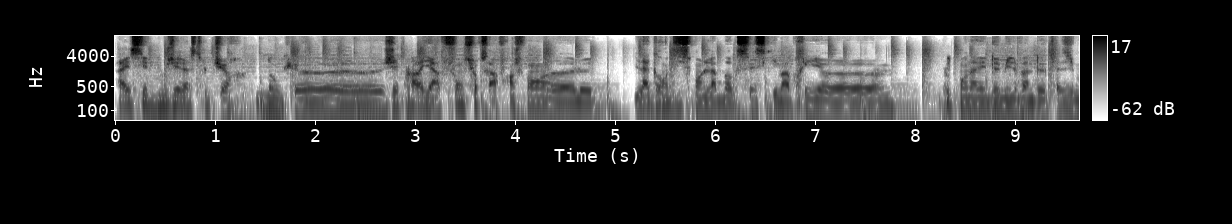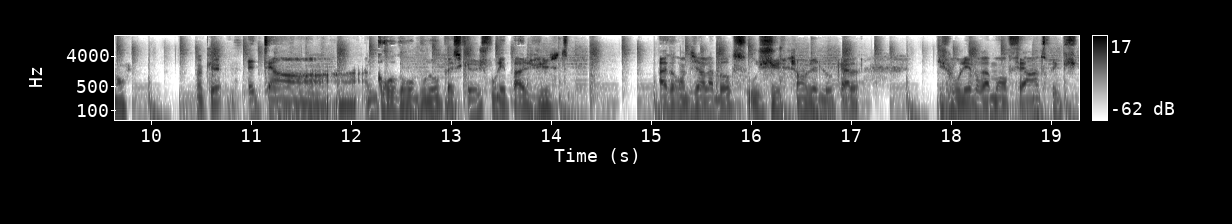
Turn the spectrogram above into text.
à essayer de bouger la structure. Donc euh, j'ai travaillé à fond sur ça. Franchement, euh, le, l'agrandissement de la box, c'est ce qui m'a pris toute mon année 2022 quasiment. Ok. C'était un, un gros gros boulot parce que je voulais pas juste agrandir la box ou juste changer de local je voulais vraiment faire un truc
